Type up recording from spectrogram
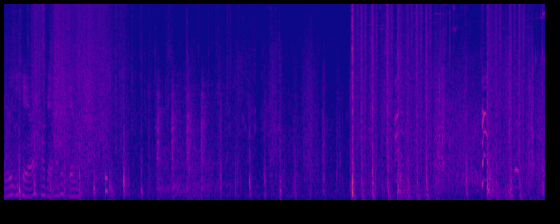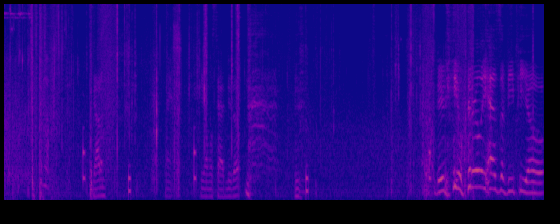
Really? EKO? Okay, I'm just kidding. Got him. Nice. He almost had me though. Dude, he literally has a VPO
